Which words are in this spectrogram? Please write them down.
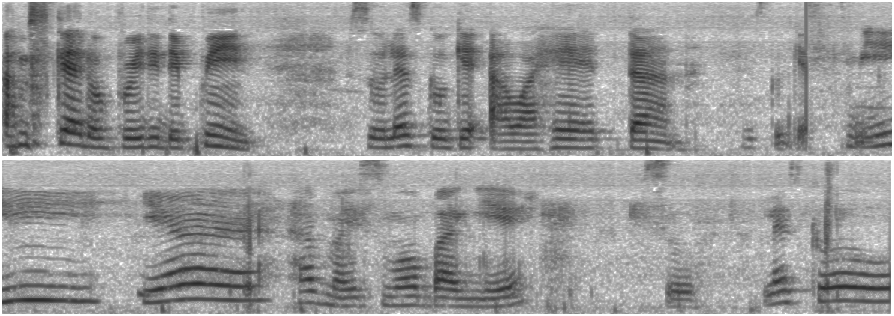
I'm scared of braiding the pin so let's go get our hair done. Let's go get me. Yeah. Have my small bag here. So let's go.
